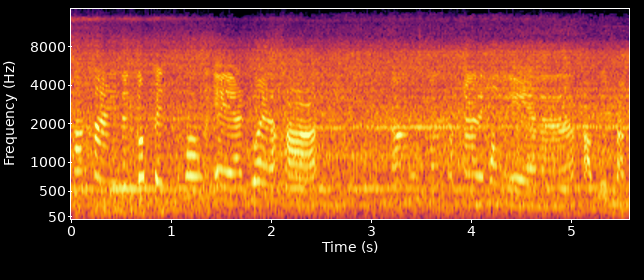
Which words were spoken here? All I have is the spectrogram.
ข้างในนั้นก็เป็นห้องแอร์ด้วยนะคะ นั่งนั่งทำงานในห้อง แอร์นะขับรถตัก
